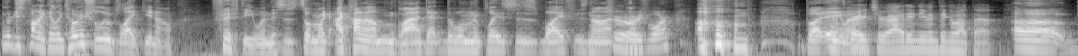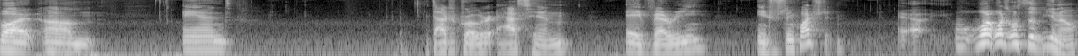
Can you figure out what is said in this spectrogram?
which is fine because like Tony Shalhoub's like you know 50 when this is so I'm like I kind of am glad that the woman who plays his wife is not True. 34. Um, but That's anyway, very true. I didn't even think about that. uh, but um, and Dr. Kroger asks him a very interesting question. Uh, what, what what's the you know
